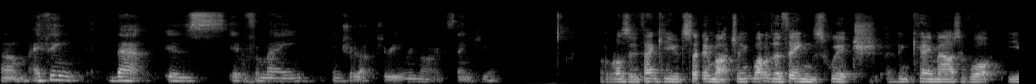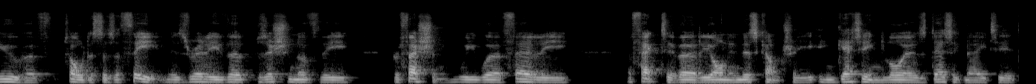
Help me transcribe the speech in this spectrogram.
Um, I think that is it for my introductory remarks. Thank you. Well, Rosalind, thank you so much. I think one of the things which I think came out of what you have told us as a theme is really the position of the profession. We were fairly effective early on in this country in getting lawyers designated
